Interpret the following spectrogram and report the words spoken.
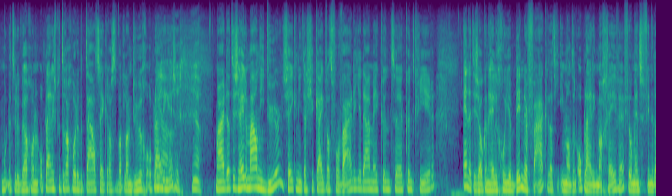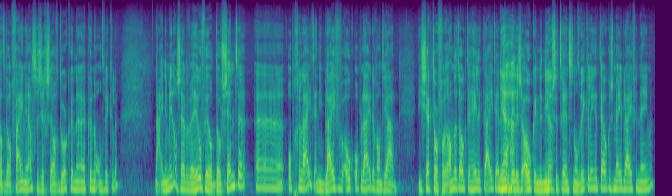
moet natuurlijk wel gewoon een opleidingsbedrag worden betaald, zeker als het wat langdurige opleiding ja, is. echt. Ja. Maar dat is helemaal niet duur. Zeker niet als je kijkt wat voor waarde je daarmee kunt, eh, kunt creëren. En het is ook een hele goede binder vaak dat je iemand een opleiding mag geven. Hè. Veel mensen vinden dat wel fijn hè, als ze zichzelf door kunnen, kunnen ontwikkelen. Nou, inmiddels hebben we heel veel docenten eh, opgeleid. En die blijven we ook opleiden. Want ja, die sector verandert ook de hele tijd. Hè. Dus Ja. we willen ze ook in de nieuwste trends en ontwikkelingen telkens mee blijven nemen.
